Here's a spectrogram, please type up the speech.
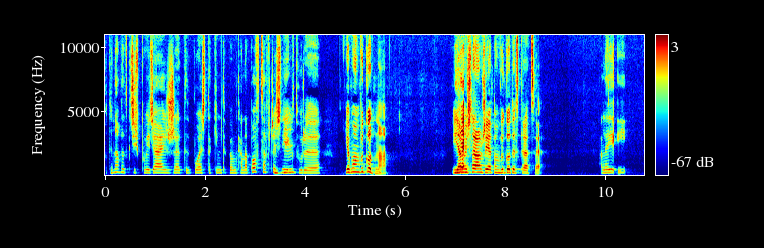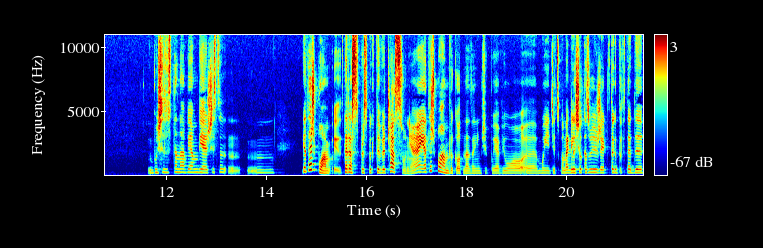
Bo ty nawet gdzieś powiedziałaś, że ty byłaś takim typem kanapowca wcześniej, Mhm. który. Ja byłam wygodna. I ja Nie- myślałam, że ja tą wygodę stracę. Ale i. Bo się zastanawiam, wiesz, jestem. mm, Ja też byłam, teraz z perspektywy czasu, nie? Ja też byłam wygodna, zanim się pojawiło e, moje dziecko. Nagle się okazuje, że jak wtedy, wtedy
